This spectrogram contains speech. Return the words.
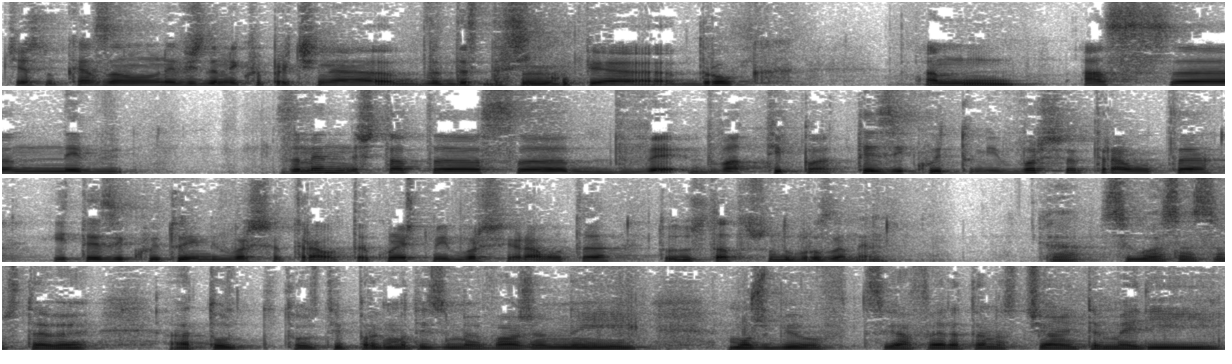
честно казано не виждам никаква причина да, да, да си купя друг. А, аз не... За мен нещата са две, два типа. Тези, които ми вършат работа и тези, които не ми вършат работа. Ако нещо ми върши работа, то е достатъчно добро за мен. Да, съгласен съм с тебе. А, този, този тип прагматизъм е важен и може би в сега в ерата на социалните медии,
